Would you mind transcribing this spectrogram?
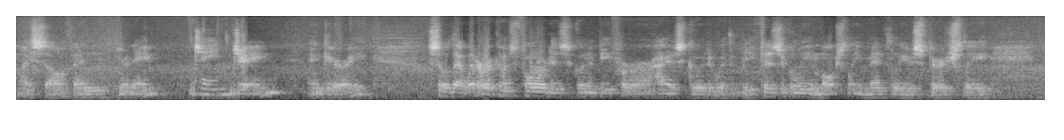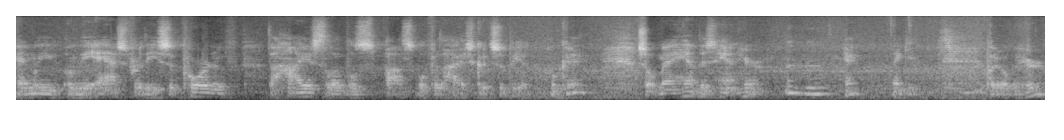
myself and your name, Jane. Jane and Gary, so that whatever comes forward is going to be for our highest good, whether it be physically, emotionally, mentally, or spiritually. And we, we ask for the support of the highest levels possible for the highest good, so be it. Okay? So may I have this hand here? Mm-hmm. Okay, thank you. Put it over here.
